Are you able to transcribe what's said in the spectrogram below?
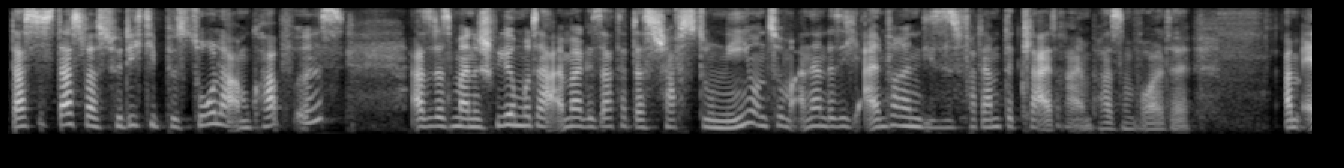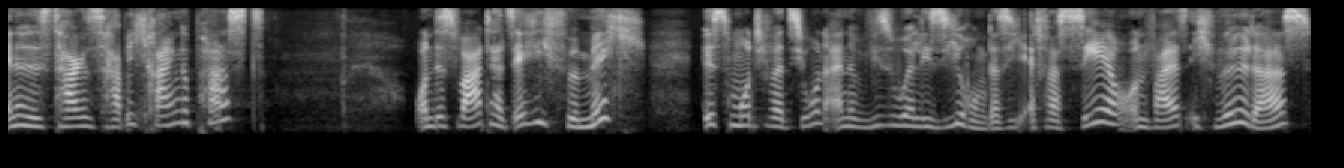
Das ist das, was für dich die Pistole am Kopf ist. Also, dass meine Schwiegermutter einmal gesagt hat, das schaffst du nie. Und zum anderen, dass ich einfach in dieses verdammte Kleid reinpassen wollte. Am Ende des Tages habe ich reingepasst. Und es war tatsächlich für mich, ist Motivation eine Visualisierung, dass ich etwas sehe und weiß, ich will das.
